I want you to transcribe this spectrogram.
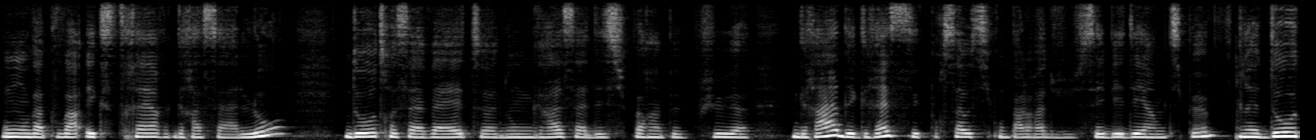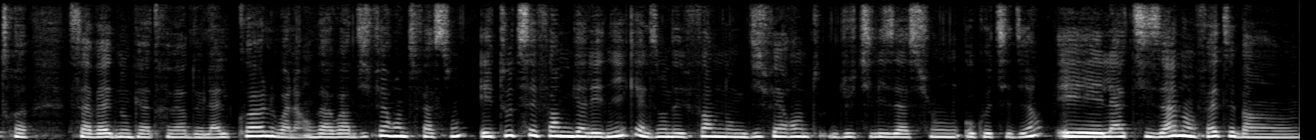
où on va pouvoir extraire grâce à l'eau, d'autres ça va être euh, donc grâce à des supports un peu plus gras, des graisses, c'est pour ça aussi qu'on parlera du CBD un petit peu. Euh, d'autres, ça va être donc à travers de l'alcool. On va avoir différentes façons. Et toutes ces formes galéniques, elles ont des formes donc différentes d'utilisation au quotidien. Et la tisane, en fait, eh ben,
